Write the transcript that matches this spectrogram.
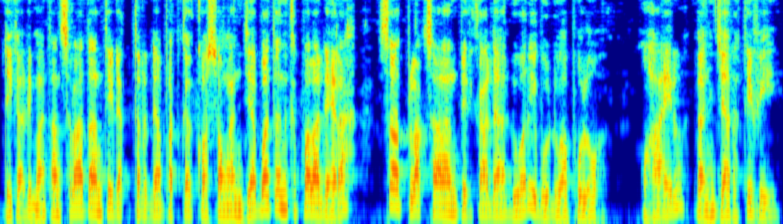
di Kalimantan Selatan tidak terdapat kekosongan jabatan kepala daerah saat pelaksanaan Pilkada 2020. Muhail Banjar TV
